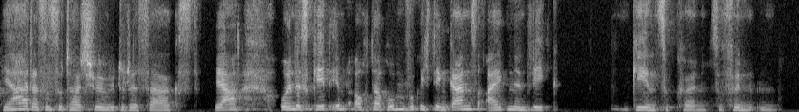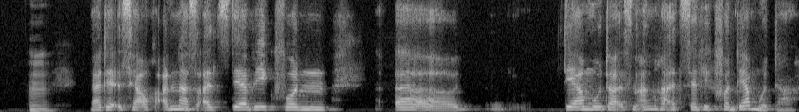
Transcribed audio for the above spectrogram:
Ja, das ist total schön, wie du das sagst. Ja, und es geht eben auch darum, wirklich den ganz eigenen Weg gehen zu können, zu finden. Hm. Ja, der ist ja auch anders als der Weg von äh, der Mutter ist ein anderer als der Weg von der Mutter.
